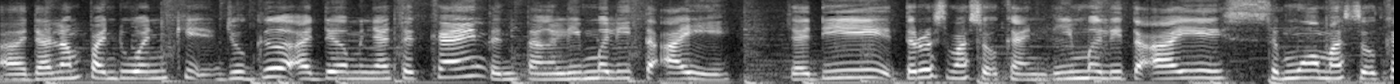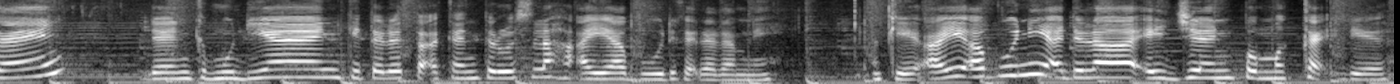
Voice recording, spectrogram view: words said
uh, dalam panduan kit juga ada menyatakan tentang 5 liter air. Jadi terus masukkan 5 liter air semua masukkan dan kemudian kita letakkan teruslah air abu dekat dalam ni. Okey, air abu ni adalah ejen pemekat dia.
